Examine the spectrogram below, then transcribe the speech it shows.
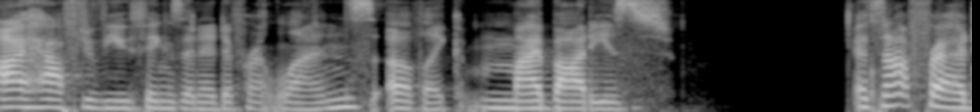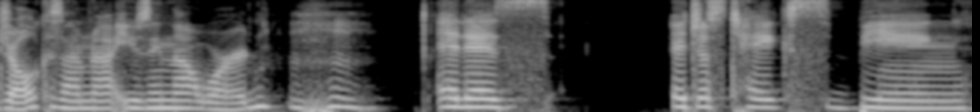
I have to view things in a different lens of like my body's it's not fragile because I'm not using that word. Mm-hmm. It is, it just takes being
